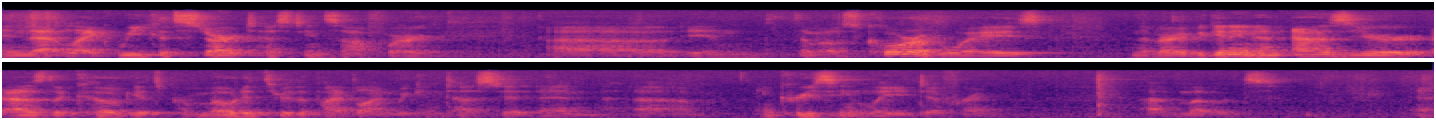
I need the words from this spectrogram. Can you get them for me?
in that like we could start testing software uh, in the most core of ways in the very beginning, and as your as the code gets promoted through the pipeline, we can test it in um, increasingly different uh, modes and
